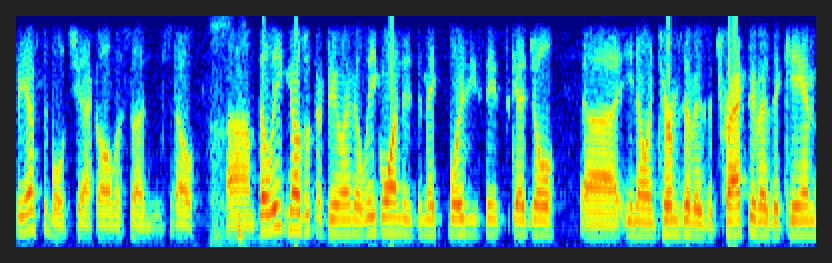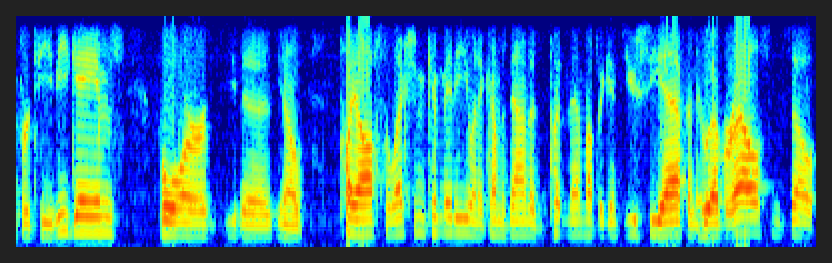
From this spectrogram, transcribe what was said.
Fiesta Bowl check all of a sudden. So um, the league knows what they're doing. The league wanted to make Boise State's schedule, uh, you know, in terms of as attractive as it can for TV games, for the you know playoff selection committee when it comes down to putting them up against UCF and whoever else. And so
